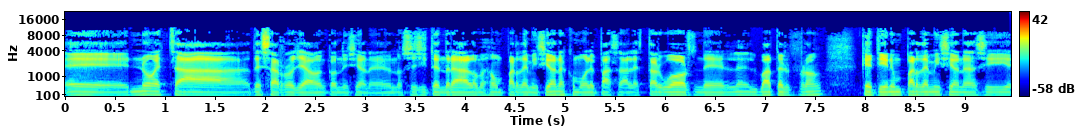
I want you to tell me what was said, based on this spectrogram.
Eh, no está desarrollado en condiciones. No sé si tendrá a lo mejor un par de misiones, como le pasa al Star Wars del el Battlefront, que tiene un par de misiones así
